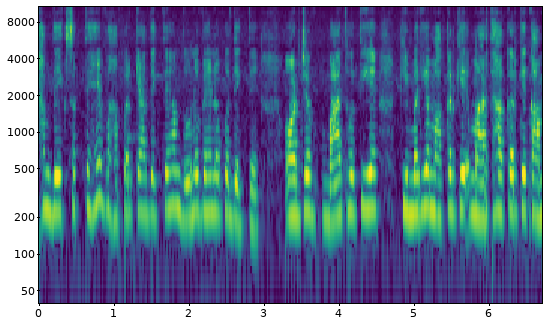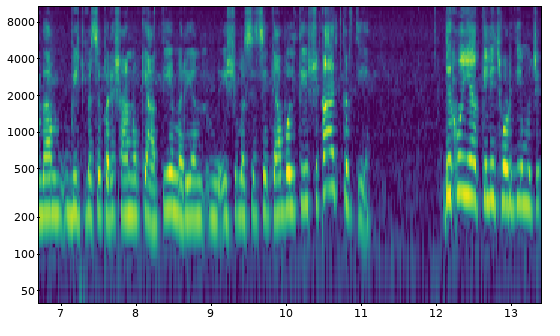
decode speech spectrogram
हम देख सकते हैं, वहाँ पर क्या देखते हैं? हम दोनों बहनों को देखते हैं। और जब बात होती है कि मरियम आकर के, मार्था आकर के काम धाम बीच में से परेशान होकर आती है, मरियम यीशु मसीह से क्या बोलती है? शिकायत करती है। देखो, ये अकेली छोड़ दी मुझे।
